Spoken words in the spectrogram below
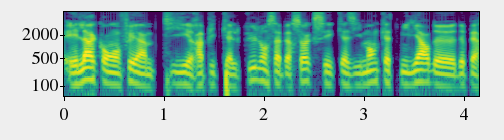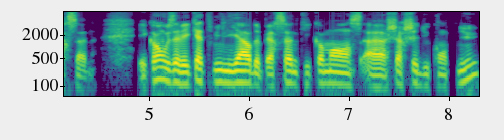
Et là, quand on fait un petit rapide calcul, on s'aperçoit que c'est quasiment 4 milliards de, personnes. Et quand vous avez 4 milliards de personnes qui commencent à chercher du contenu,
